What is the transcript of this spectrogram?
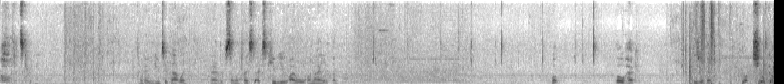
Oh, that scared me. Okay, you take that way, and if someone tries to execute you, I will annihilate them. What? Oh, heck. He's right there. Come on, shield, go!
